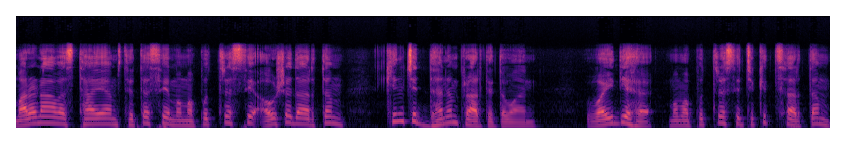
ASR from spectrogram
मरणावस्थायां स्थितस्य मम पुत्रस्य औषधार्थं किञ्चित् धनं प्रार्थितवान्। वैद्यः मम पुत्रस्य चिकित्सार्थं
